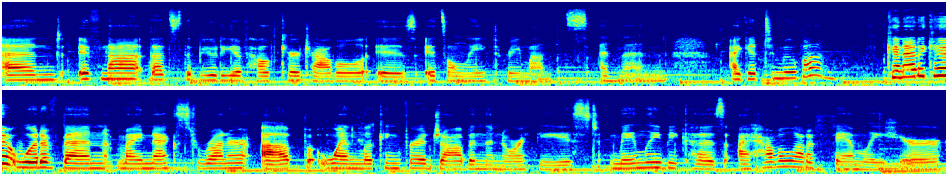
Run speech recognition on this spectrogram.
and if not that's the beauty of healthcare travel is it's only 3 months and then I get to move on. Connecticut would have been my next runner up when looking for a job in the Northeast, mainly because I have a lot of family here,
